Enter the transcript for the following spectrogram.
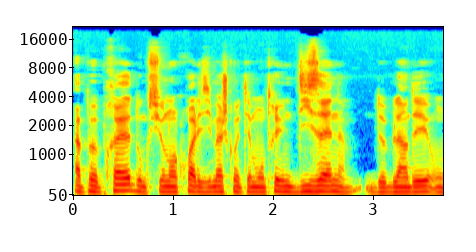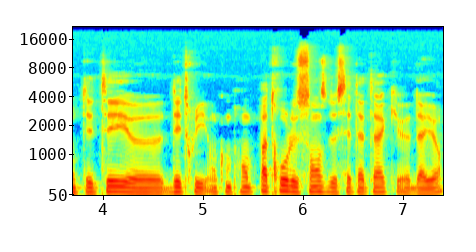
À peu près, donc si on en croit les images qui ont été montrées, une dizaine de blindés ont été euh, détruits. On comprend pas trop le sens de cette attaque euh, d'ailleurs.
